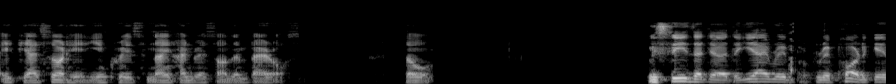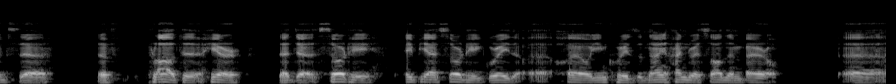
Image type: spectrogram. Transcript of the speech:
API 30 increased 900,000 barrels. So we see that the EIA report gives the, plot here that the 30 API 30 grade uh, oil increased 900,000 barrel uh,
